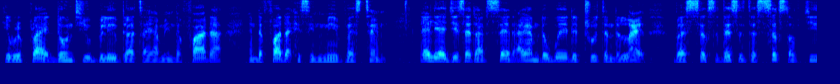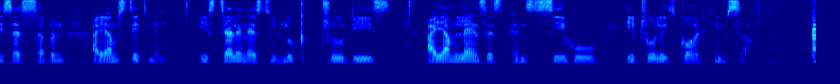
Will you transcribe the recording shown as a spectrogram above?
He replied, Don't you believe that I am in the Father and the Father is in me? Verse 10. Earlier, Jesus had said, I am the way, the truth, and the life. Verse 6. This is the sixth of Jesus' seven I am statement. He's telling us to look through these I am lenses and see who He truly is God Himself. We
